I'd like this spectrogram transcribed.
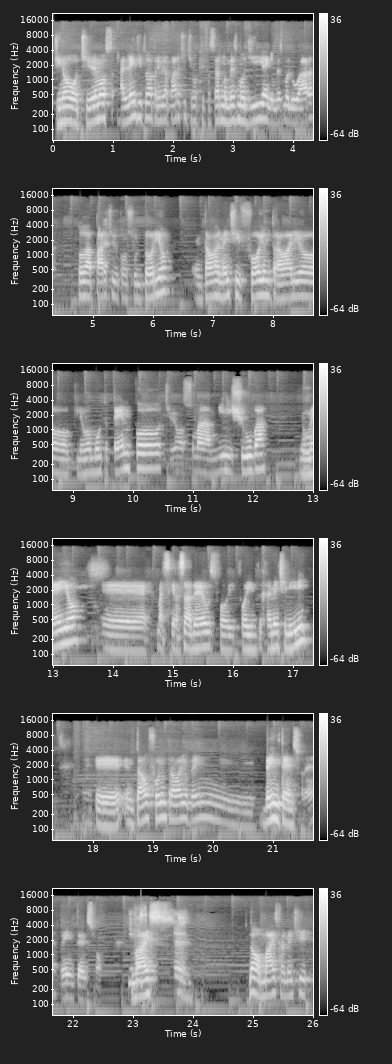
de novo, tivemos, além de toda a primeira parte, tivemos que fazer no mesmo dia e no mesmo lugar, toda a parte do consultório. Então, realmente foi um trabalho que levou muito tempo. Tivemos uma mini chuva no meio, é, mas graças a Deus foi, foi realmente mini. É, então, foi um trabalho bem, bem intenso, né? Bem intenso. E mas, você... não, mas realmente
